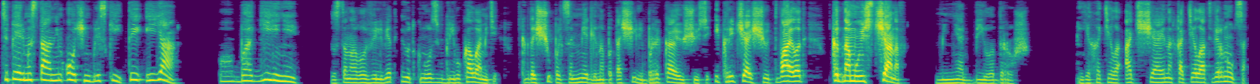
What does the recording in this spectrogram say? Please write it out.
«Теперь мы станем очень близки, ты и я!» «О, богини!» — застонала Вельвет и уткнулась в гриву Каламити, когда щупальца медленно потащили брыкающуюся и кричащую Твайлайт к одному из чанов. Меня била дрожь. Я хотела отчаянно, хотела отвернуться,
